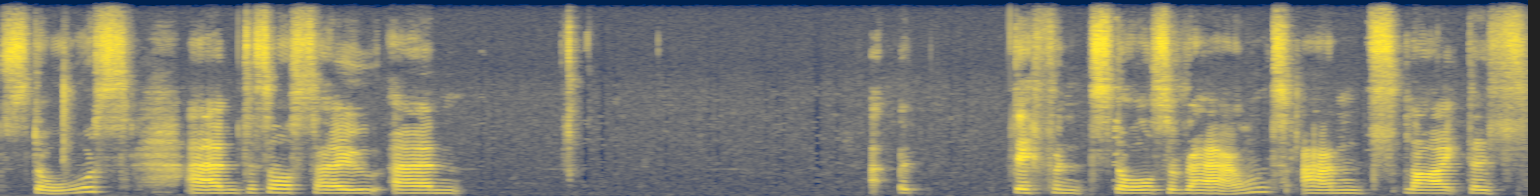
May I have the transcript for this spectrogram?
stools. And there's also um, different stalls around and like there's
